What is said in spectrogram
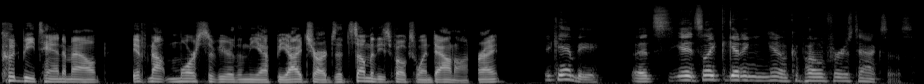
could be tantamount, if not more severe than the FBI charge that some of these folks went down on, right? It can be. It's it's like getting you know Capone for his taxes.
